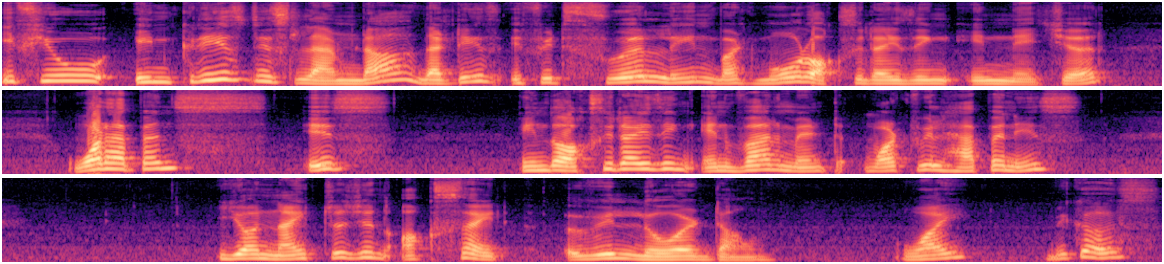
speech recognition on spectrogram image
if you increase this lambda that is if it is fuel lean but more oxidizing in nature, what happens is in the oxidizing environment what will happen is your nitrogen oxide will lower down. Why? Because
